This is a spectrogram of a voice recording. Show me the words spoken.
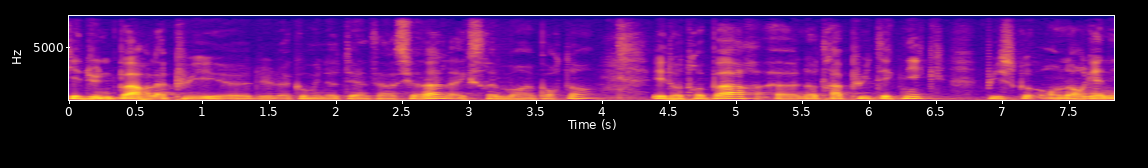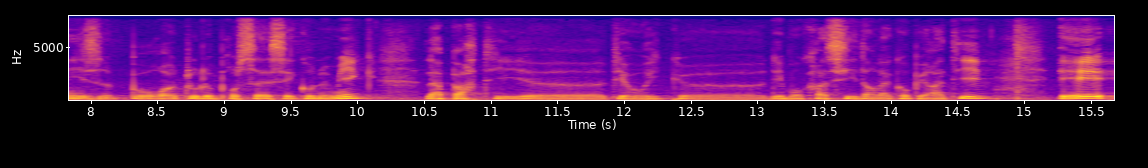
qui est d'une part l'appui euh, de la communauté internationale, extrêmement important, et d'autre part euh, notre appui technique, puisqu'on organise pour euh, tout le process économique la partie théorique démocratie dans la coopérative et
